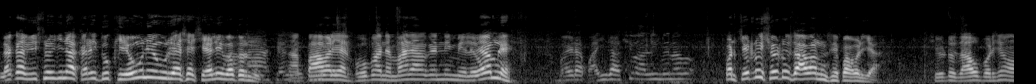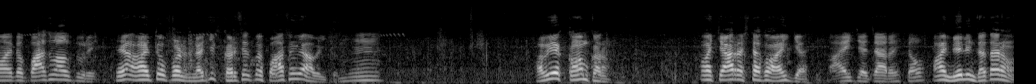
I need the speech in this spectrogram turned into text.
નકર વિષ્ણુજી ના કરી દુઃખ એવું ને એવું રહેશે શેલી વગરનું પાવળિયા ભોપાને માર્યા વગર નહીં મેલે એમ ને પણ કેટલું છેટું જવાનું છે પાવળિયા? છેટું જવું પડશે હવે તો પાછું આવતું રે હે હા તો પણ નજીક ખર્ચે તો પાછું આવે છે. હવે એક કામ કરો. હા ચાર રસ્તા તો આવી ગયા છે. આવી ગયા ચાર રસ્તા આ મેલીને જતા રહો.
